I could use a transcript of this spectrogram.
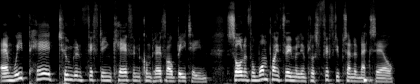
And um, we paid 215k for him to come play for our B team. Sold him for 1.3 million plus 50% of next sale.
